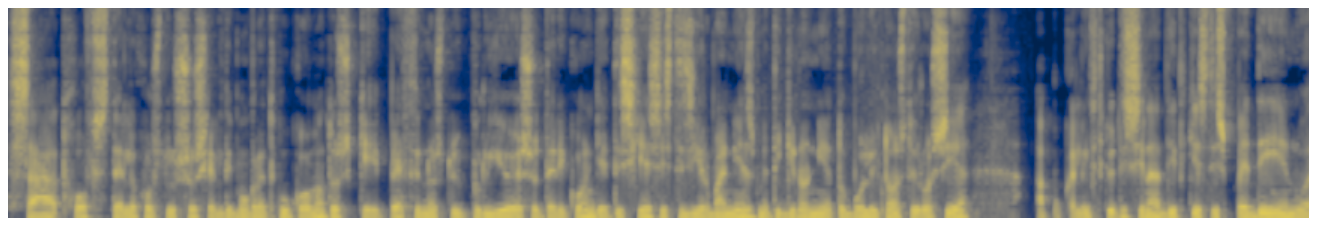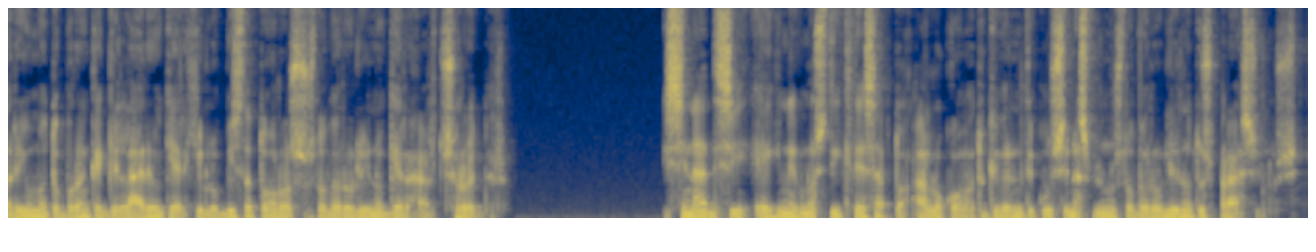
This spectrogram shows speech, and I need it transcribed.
Σάατχοφ, στέλεχος του Σοσιαλδημοκρατικού Κόμματος και υπεύθυνος του Υπουργείου Εσωτερικών για τις σχέσεις της Γερμανίας με την κοινωνία των πολιτών στη Ρωσία, αποκαλύφθηκε ότι συναντήθηκε στις 5 Ιανουαρίου με τον πρώην καγκελάριο και αρχιλομπίστα των Ρώσων στο Βερολίνο Γκέρχαρτ Σρόντερ. Η συνάντηση έγινε γνωστή χθες από το άλλο κόμμα του κυβερνητικού συνασπισμού στο Βερολίνο, τους Πράσινους.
